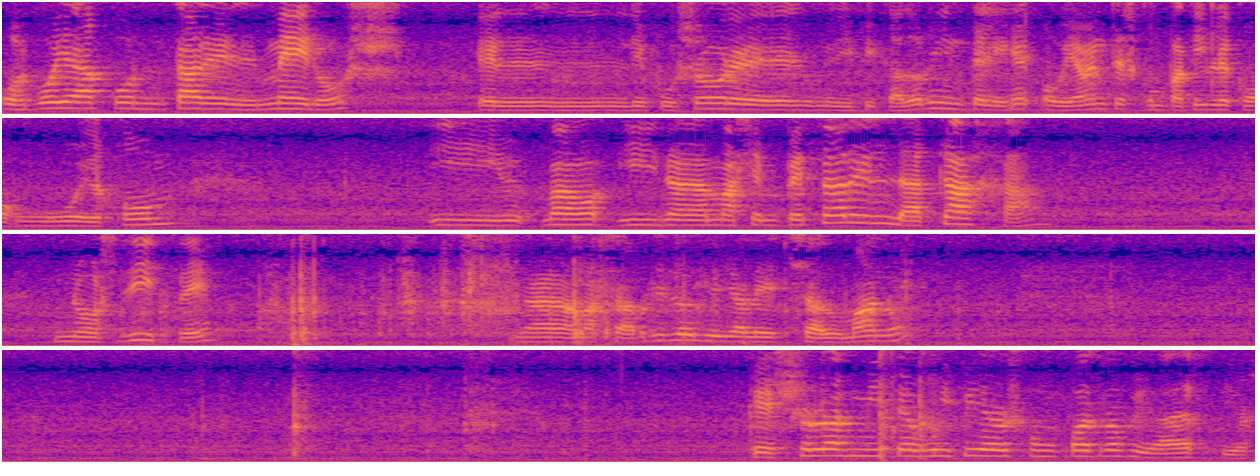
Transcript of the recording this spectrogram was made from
os voy a contar el Meros, el difusor, el humidificador inteligente, obviamente es compatible con Google Home. Y, vamos, y nada más empezar en la caja, nos dice, nada más abrirlo, yo ya le he echado mano que solo admite wifi de 2,4 GHz.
